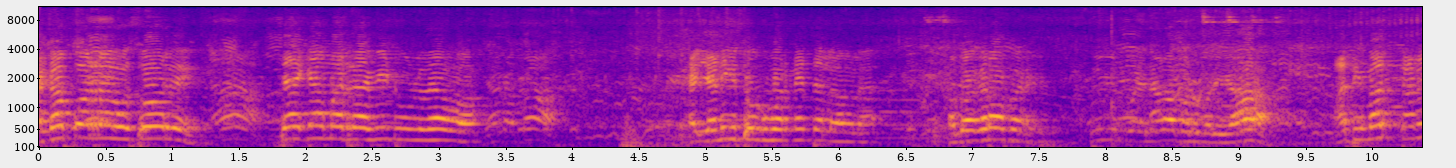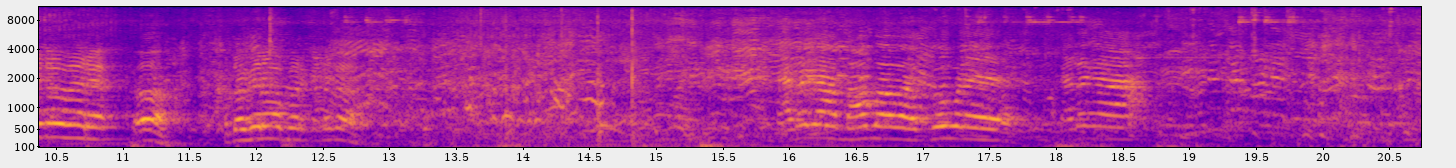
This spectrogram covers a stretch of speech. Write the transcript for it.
எங்க போடுறா சோறு. சேர்க்க மாட்டா வீட்டு ஏடாப்பா எனக்கு தூக்கு போறனே தெரியல அவளை அது பாரு. தூக்கி போய் என்னடா பண்ண போறியா? அதுக்கு மேல கனகா வேற. அது பாரு கனகா. கடகா மாமாவை கூப்பிடு. கடகா ஏய், ஒரு மாட்டேன் சார் ஏய் வா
